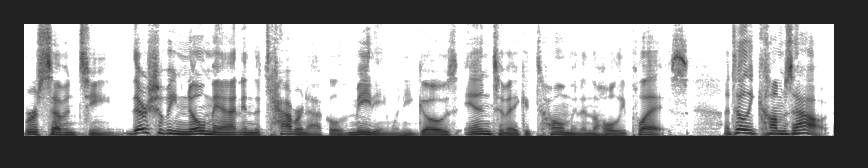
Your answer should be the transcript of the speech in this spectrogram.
Verse 17 There shall be no man in the tabernacle of meeting when he goes in to make atonement in the holy place, until he comes out.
